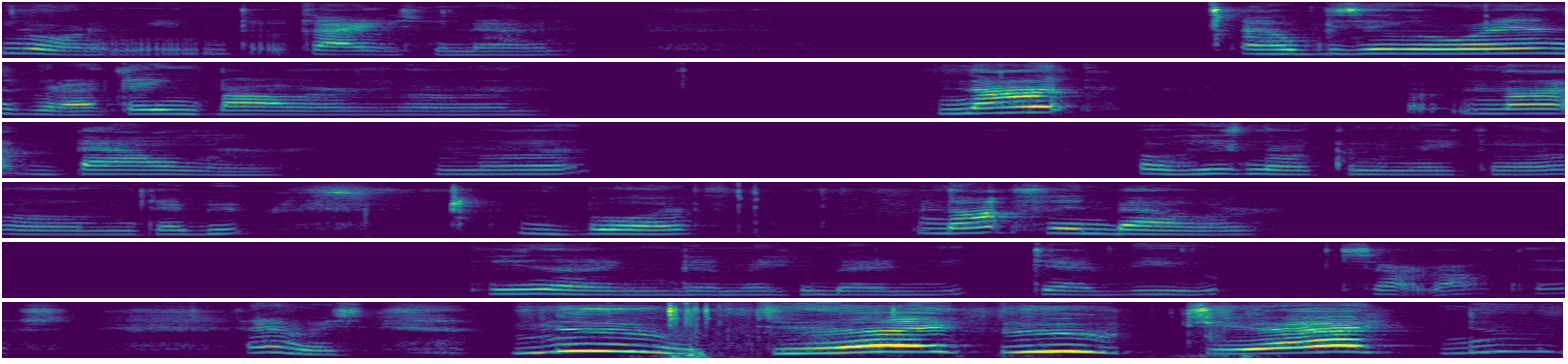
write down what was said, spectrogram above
know what I mean. The guy who's been having. I hope Ziggler wins, but I think Balor's gonna win. Not, not Balor. Not. Oh, he's not gonna make a um debut, but not Finn Balor. He's not even gonna make a debut. Sorry about this. Anyways, new day, new day, new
